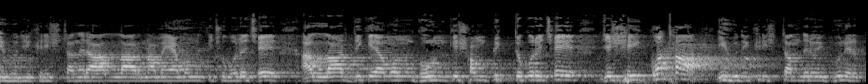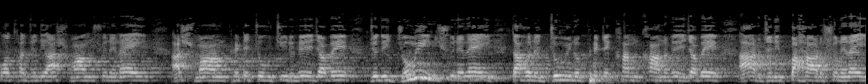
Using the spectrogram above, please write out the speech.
ইহুদি খ্রিস্টানেরা আল্লাহর নামে এমন কিছু বলেছে, আল্লাহর দিকে এমন গুণকে সম্পৃক্ত করেছে যে সেই কথা ইহুদি খ্রিস্টানদের ওই গুণের কথা যদি আসমান শুনে নেয়, আসমান ফেটে চৌচির হয়ে যাবে। যদি জমিন শুনে নেয়, তাহলে জমিনও ফেটে খান খান হয়ে যাবে। আর যদি পাহাড় শুনে নেয়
